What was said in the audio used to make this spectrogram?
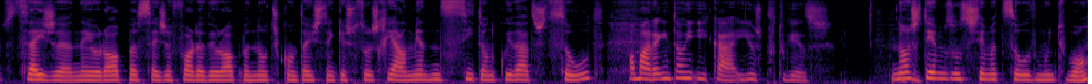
seja na Europa, seja fora da Europa, noutros contextos em que as pessoas realmente necessitam de cuidados de saúde. Omar, então e cá? E os portugueses? Nós temos um sistema de saúde muito bom.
